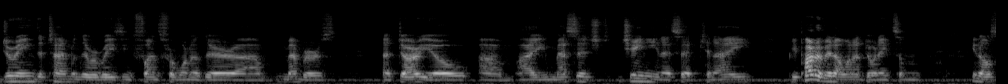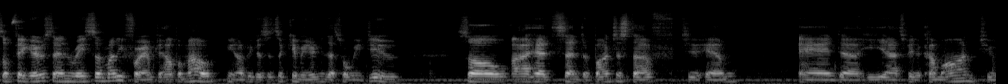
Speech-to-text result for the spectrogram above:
during the time when they were raising funds for one of their um, members, uh, Dario, um, I messaged Cheney and I said, "Can I be part of it? I want to donate some, you know, some figures and raise some money for him to help him out. You know, because it's a community. That's what we do." So I had sent a bunch of stuff to him, and uh, he asked me to come on to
